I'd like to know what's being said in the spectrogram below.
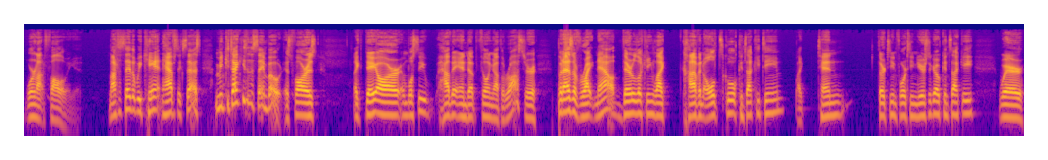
we're not following it. Not to say that we can't have success. I mean, Kentucky's in the same boat as far as like they are, and we'll see how they end up filling out the roster. But as of right now, they're looking like kind of an old school Kentucky team, like 10, 13, 14 years ago, Kentucky, where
